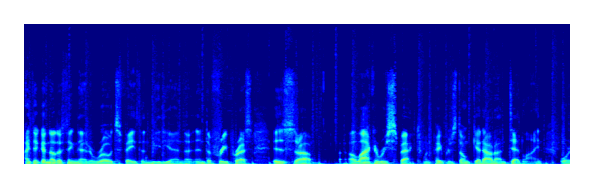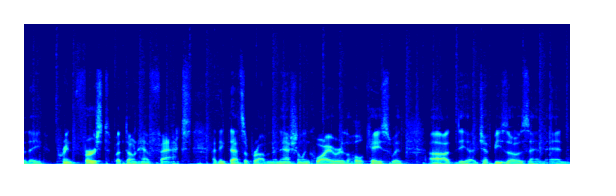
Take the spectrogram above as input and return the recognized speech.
I think another thing that erodes faith in media and the, and the free press is uh, a lack of respect when papers don't get out on deadline or they print first but don't have facts. I think that's a problem. The National Enquirer, the whole case with uh, the uh, Jeff Bezos and, and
